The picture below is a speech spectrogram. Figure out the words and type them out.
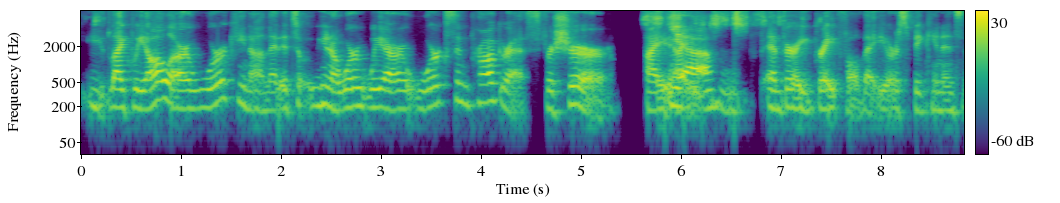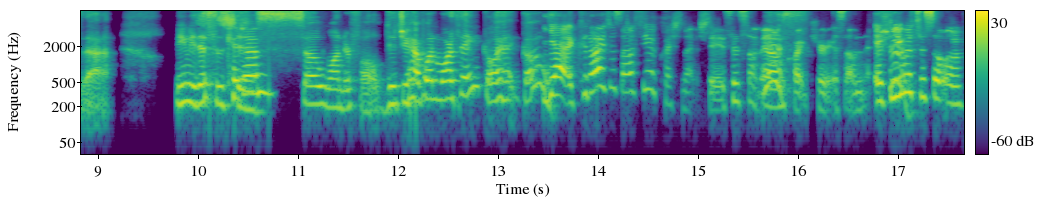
you, like we all are working on that it's you know we're we are works in progress for sure I, yeah. I am very grateful that you are speaking into that Mimi, this has could, been um, so wonderful. Did you have one more thing? Go ahead, go. Yeah, could I just ask you a question actually? This is something yes. I'm quite curious on. If sure. you were to sort of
